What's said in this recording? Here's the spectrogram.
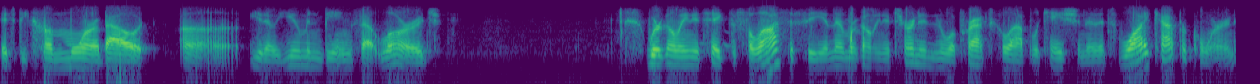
it's become more about uh, you know human beings at large. We're going to take the philosophy and then we're going to turn it into a practical application, and it's why Capricorn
